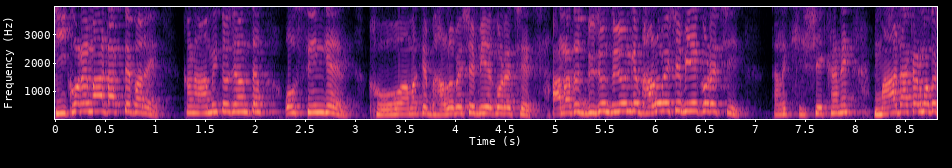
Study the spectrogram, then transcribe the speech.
কি করে মা ডাকতে পারে? কারণ আমি তো জানতাম ও সিঙ্গেল ও আমাকে ভালোবেসে বিয়ে করেছে। আমরা তো দুজন দুজনকে ভালোবেসে বিয়ে করেছি। তাহলে সেখানে মা ডাকার মতো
